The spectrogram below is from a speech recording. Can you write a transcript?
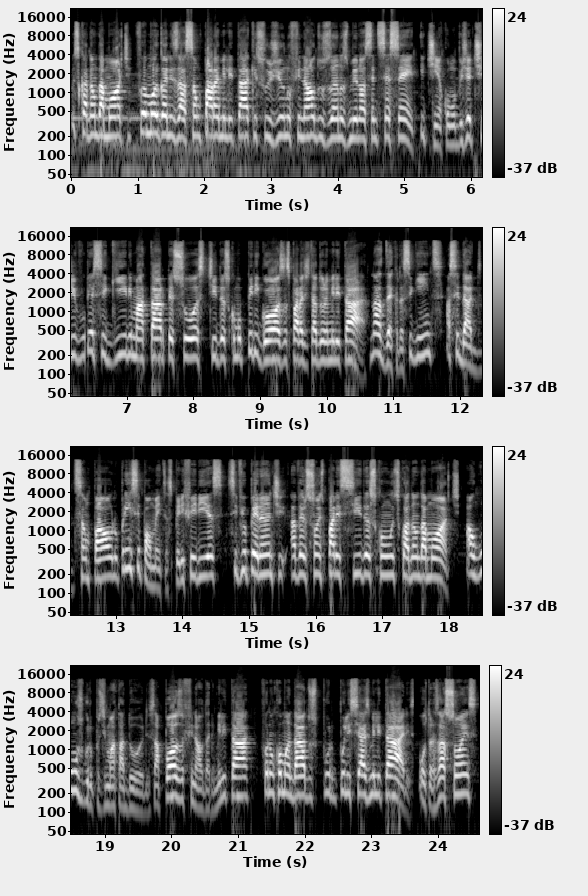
o Esquadrão da Morte foi uma organização paramilitar que surgiu no final dos anos 1960 e tinha como objetivo perseguir e matar pessoas tidas como perigosas para a ditadura ditadura militar. Nas décadas seguintes, a cidade de São Paulo, principalmente as periferias, se viu perante aversões parecidas com o Esquadrão da Morte. Alguns grupos de matadores, após o final da era militar, foram comandados por policiais militares. Outras ações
